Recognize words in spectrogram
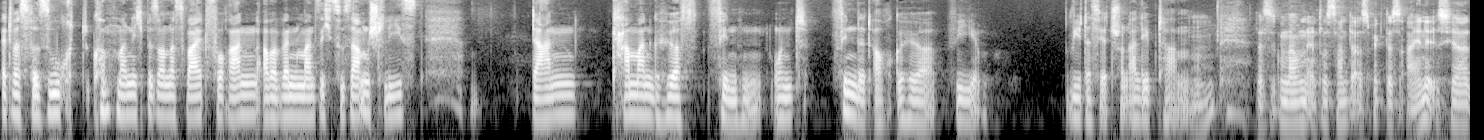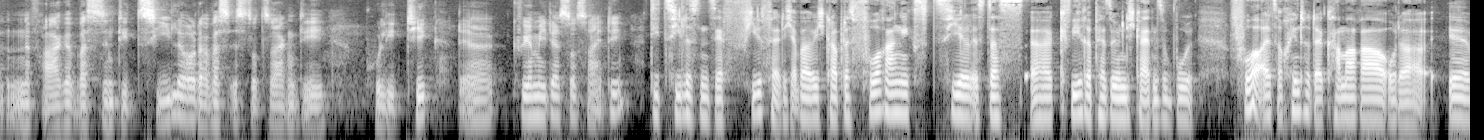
etwas versucht, kommt man nicht besonders weit voran, aber wenn man sich zusammenschließt, dann kann man Gehör finden und findet auch Gehör, wie wir das jetzt schon erlebt haben. Mhm. Das ist genau ein interessanter Aspekt. Das eine ist ja eine Frage, was sind die Ziele oder was ist sozusagen die Politik der Queer Media Society? Die Ziele sind sehr vielfältig, aber ich glaube, das vorrangigste Ziel ist, dass äh, queere Persönlichkeiten sowohl vor als auch hinter der Kamera oder äh,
